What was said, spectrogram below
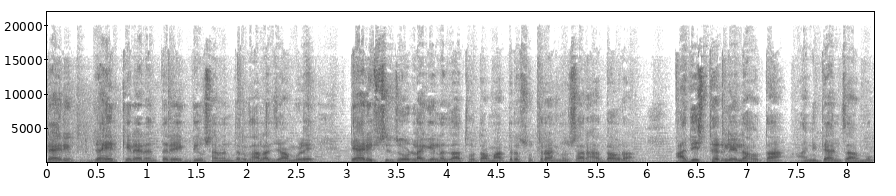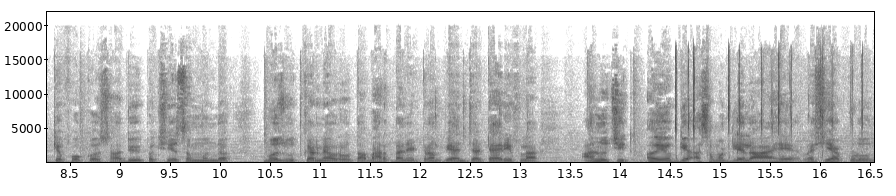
टॅरिफ जाहीर केल्यानंतर एक दिवसानंतर झाला ज्यामुळे टॅरिफशी जोडला गेला जात होता. मात्र सूत्रांनुसार हा दौरा आधीच ठरलेला होता आणि त्यांचा मुख्य फोकस हा द्विपक्षीय संबंध मजबूत करण्यावर होता. भारताने ट्रम्प यांच्या टॅरिफला अनुचित अयोग्य असं म्हटलेलं आहे. रशियाकडून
